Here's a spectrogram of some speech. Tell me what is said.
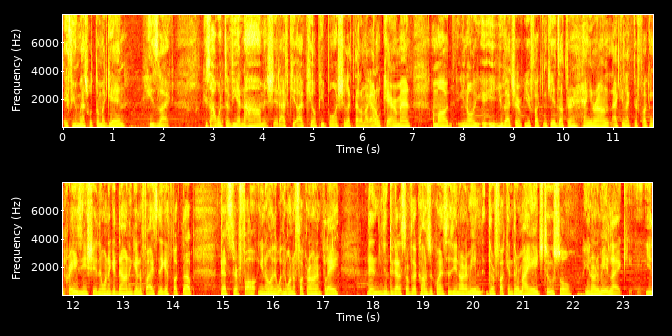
If you mess with them again, he's like, he's I went to Vietnam and shit. I've I've killed people and shit like that. I'm like, I don't care, man. I'm uh, you know, you, you got your your fucking kids out there hanging around acting like they're fucking crazy and shit. They want to get down and get in fights and they get fucked up. That's their fault, you know. They they want to fuck around and play then they gotta suffer the consequences. You know what I mean? They're fucking. They're my age too. So you know what I mean? Like you,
